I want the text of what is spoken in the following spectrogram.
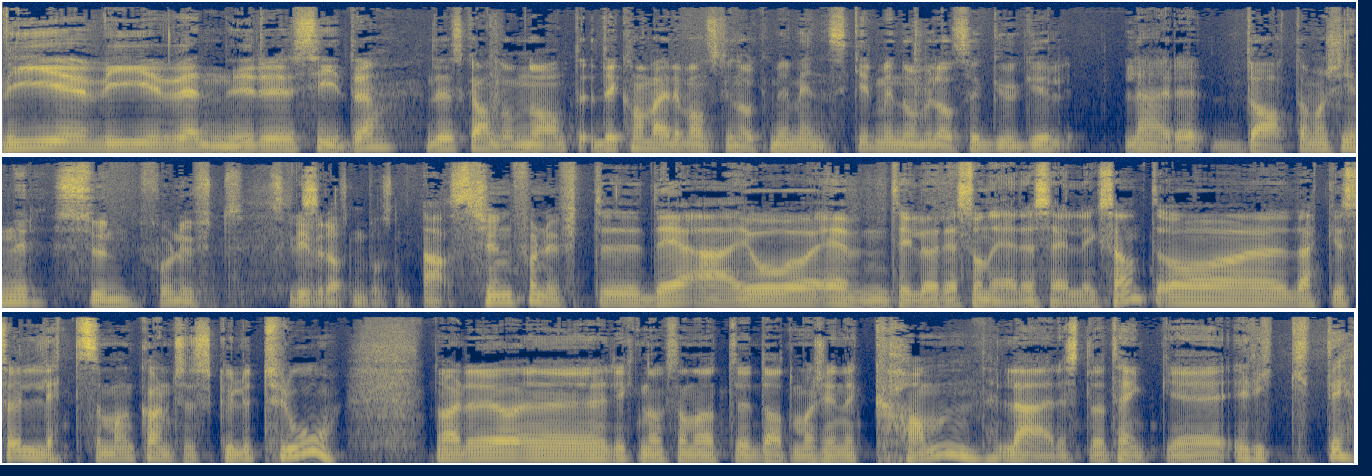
Vi, vi, vender side. Det skal handle om noe annet. Det kan være vanskelig nok med mennesker, men nå vil altså Google lære datamaskiner sunn fornuft, skriver Aftenposten. Ja, Sunn fornuft, det er jo evnen til å resonnere selv, ikke sant. Og det er ikke så lett som man kanskje skulle tro. Nå er det uh, riktignok sånn at datamaskiner kan læres til å tenke riktig,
